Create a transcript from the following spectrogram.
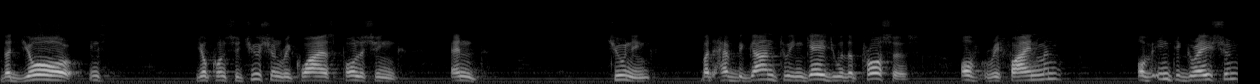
that your, your constitution requires polishing and tuning, but have begun to engage with the process of refinement, of integration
